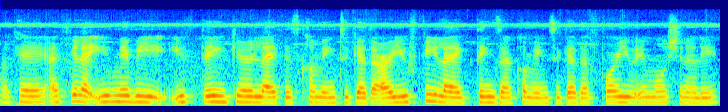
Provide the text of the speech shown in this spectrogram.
Okay, I feel like you maybe you think your life is coming together, or you feel like things are coming together for you emotionally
